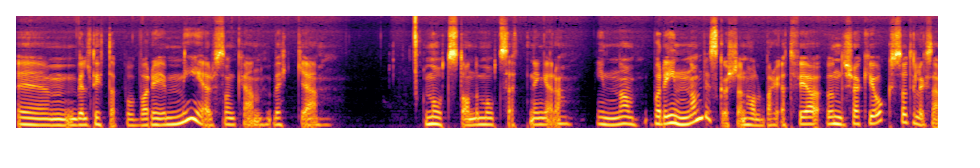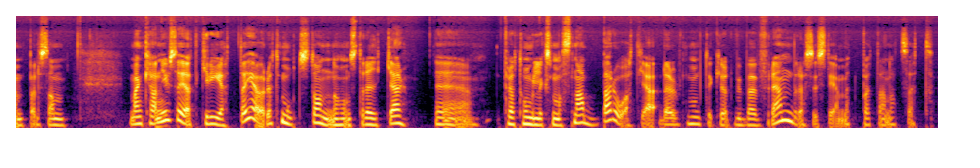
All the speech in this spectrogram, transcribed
eh, vill titta på vad det är mer som kan väcka motstånd och motsättningar, då, inom, både inom diskursen hållbarhet, för jag undersöker ju också till exempel som man kan ju säga att Greta gör ett motstånd när hon strejkar, eh, för att hon vill liksom ha snabbare åtgärder. Hon tycker att vi behöver förändra systemet på ett annat sätt.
